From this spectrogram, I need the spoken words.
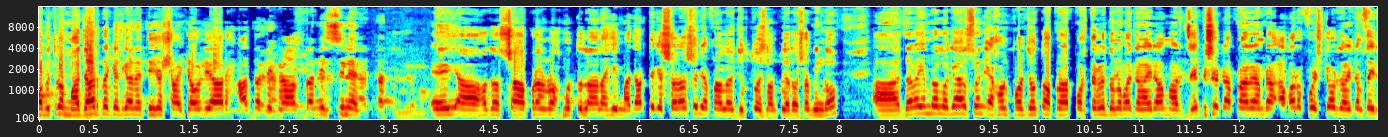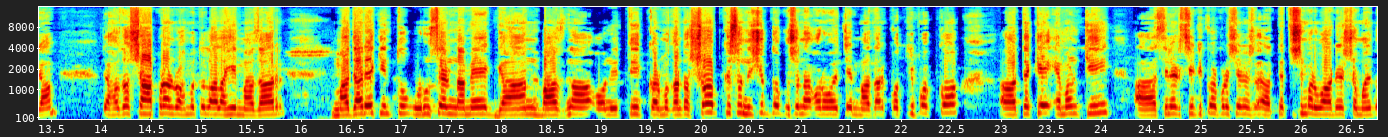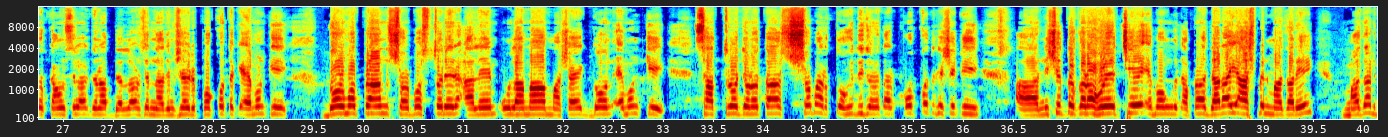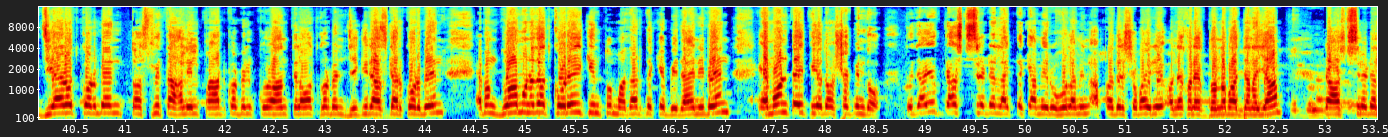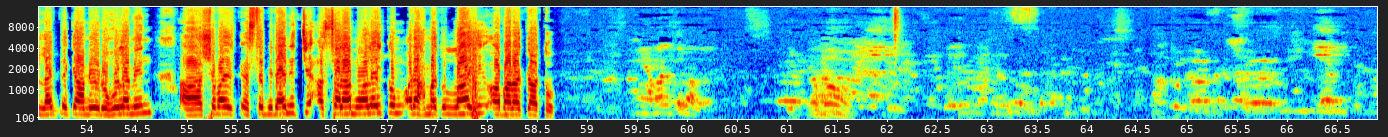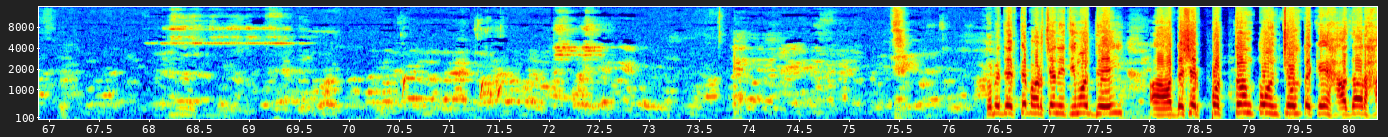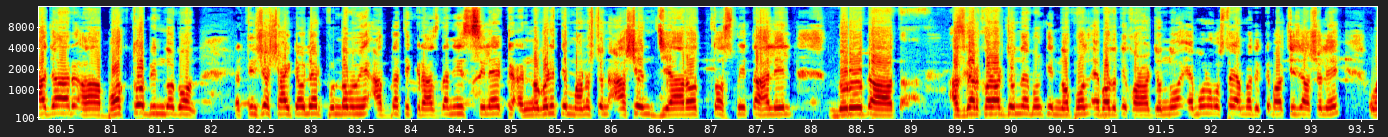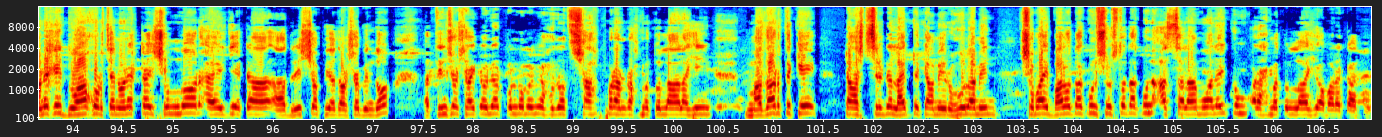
পবিত্র মাজার থেকে যেখানে তিনশো ষাট আউলিয়ার আধ্যাত্মিক রাজধানী সিলেট, এই হজর শাহ শাহফরান রহমতুল্লাহ আলহী মাজার থেকে সরাসরি আপনারা যুক্ত হয়েছিলাম, প্রিয় দর্শকবৃন্দ। যারাই আমরা লগে আসছেন এখন পর্যন্ত আপনারা প্রত্যেকের ধন্যবাদ জানাইলাম আর যে বিষয়টা আপনারা আমরা আবারও পরিষ্কার জানাইতাম চাইলাম যে হজরত আপরান রহমতুল্লাহ আলহী মাজার মাজারে কিন্তু উরুসের নামে গান, বাজনা, অনৈতিক কর্মকাণ্ড সবকিছু নিষিদ্ধ ঘোষণা করা হয়েছে মাজার কর্তৃপক্ষ থেকে। এমনকি সিলেট সিটি কর্পোরেশনের তেত্রিশ নম্বর ওয়ার্ডের সম্মানিত কাউন্সিলর জনাব দেল্লা হোসেন নাজিম সাহেবের পক্ষ থেকে, এমনকি ধর্মপ্রাণ সর্বস্তরের আলেম, উলামা মাসায়েকগণ এমনকি ছাত্র জনতা, সবার তহিদি জনতার পক্ষ থেকে সেটি নিষিদ্ধ করা হয়েছে। এবং আপনারা যারাই আসবেন মাজারে, মাজার জিয়ারত করবেন তসমি তাহালিল পাঠ করবেন, কোরআন তেলাওয়াত করবেন জিগির আজগার করবেন, এবং দোয়া মনাজাত করেই কিন্তু মাজার থেকে বিদায় নেবেন। এমনটাই প্রিয় দর্শকবৃন্দ। তো যাই হোক টাস্ক সিলেটের লাইভ থেকে আমি রুহুল আমিন আপনাদের সবাই অনেক অনেক ধন্যবাদ জানাইয়া। টাস্ক সিলেটের লাইভ থেকে আমি রুহুল আমিন সবাই বিদায় নিচ্ছি। আসসালামু আলাইকুম রহমতুল্লাহ ওয়া তবে দেখতে পাচ্ছেন ইতিমধ্যেই দেশের প্রত্যন্ত অঞ্চল থেকে হাজার হাজার ভক্ত ভক্তবৃন্দগণ, তিনশো ষাট পূর্ণভূমি আধ্যাত্মিক রাজধানী সিলেট নগরীতে মানুষজন আসেন, জিয়ারত তসফি তাহলিল, দরুদ আজগার করার জন্য এবং কি নফল এবাদতি করার জন্য এমন অবস্থায় আমরা দেখতে পাচ্ছি যে আসলে অনেকেই দোয়া করছেন অনেকটাই সুন্দর এই যে আহ, দৃশ্য প্রিয় দর্শকবৃন্দ। তিনশো ষাট আউলিয়ার পূর্ণভূমি হজরত শাহ ফরান রহমতুল্লাহ আলহী মাজার থেকে টাস্ট সিলেটের লাইভ থেকে আমি রুহুল আমিন। সবাই ভালো থাকুন সুস্থ থাকুন। আসসালামু আলাইকুম রহমতুল্লাহি বারাকাতু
